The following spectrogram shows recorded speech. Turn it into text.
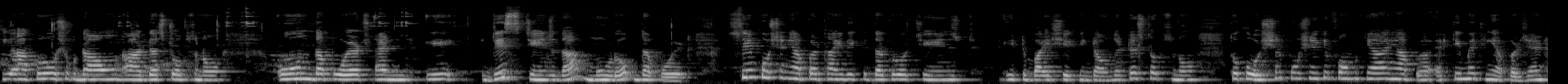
कि a crow shook down a dust of snow on the poet's and this change the mood of the poet same question यहाँ पर था, ये देखिए the crow change it by shaking down the dust of snow तो क्वेश्चन पूछने की फॉर्म क्या है? यहाँ पर एक्टिव में थी या प्रजेंट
